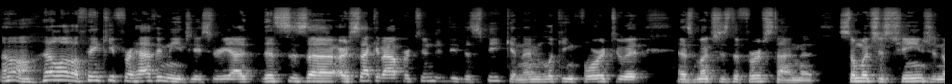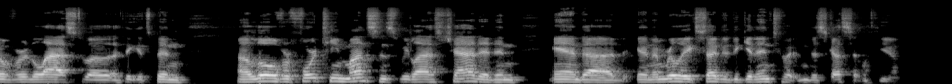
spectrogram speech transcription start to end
Oh, hello. Thank you for having me, Jayshree. This is uh, our second opportunity to speak, and I'm looking forward to it as much as the first time. Uh, so much has changed and over the last, well, I think it's been a little over 14 months since we last chatted, and and uh, and I'm really excited to get into it and discuss it with you.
